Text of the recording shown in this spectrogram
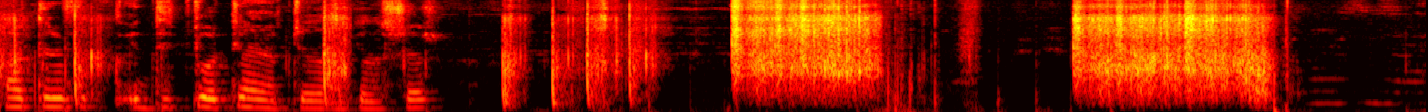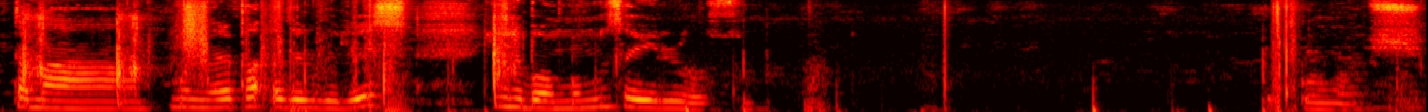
Her tarafı dikdörtgen yapacağız arkadaşlar. Tamam. Bunları patlatabiliriz. Yeni bombamız hayırlı olsun. Yok olmamış.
